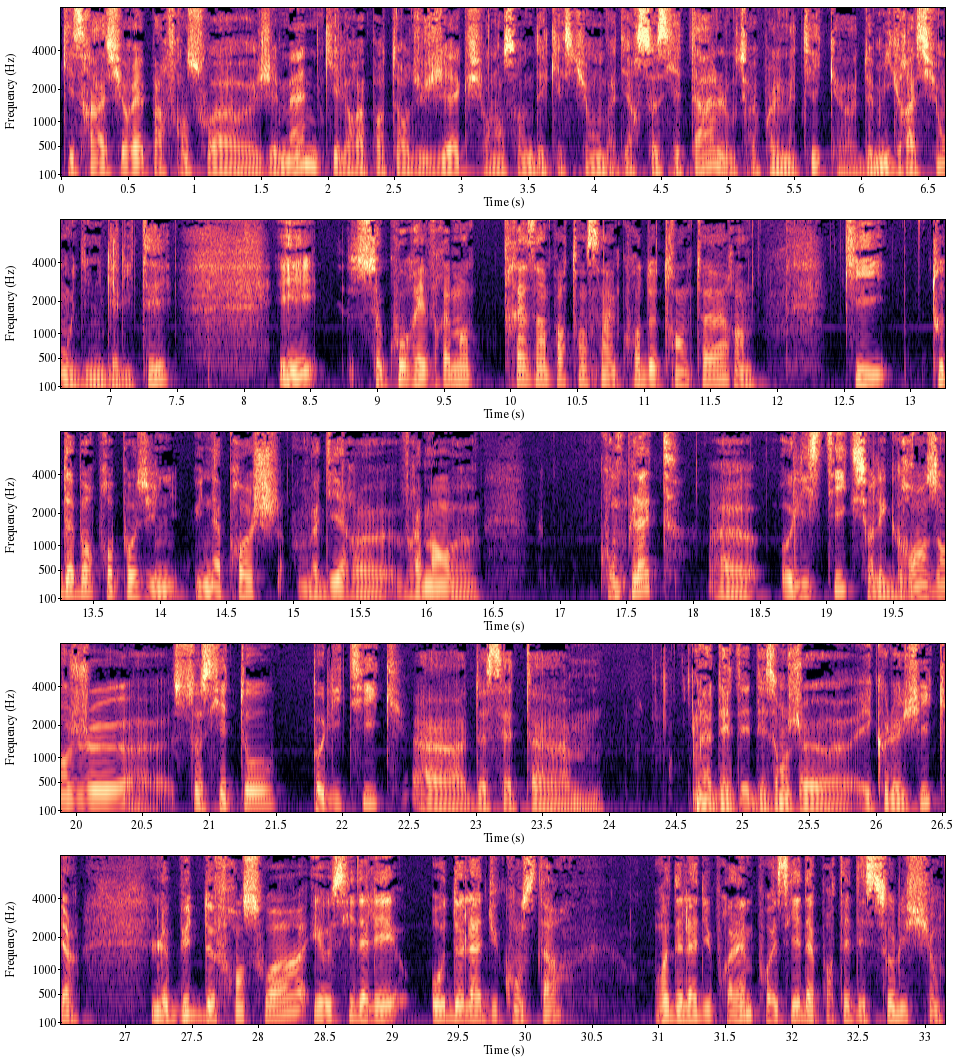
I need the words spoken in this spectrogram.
qui sera assuré par François euh, Gémen, qui est le rapporteur du GIEC sur l'ensemble des questions, on va dire, sociétales ou sur la problématique euh, de migration ou d'inégalité. Et ce cours est vraiment très important. C'est un cours de 30 heures qui, tout d'abord, propose une, une, approche, on va dire, euh, vraiment complète, holistique sur les grands enjeux sociétaux, politiques de cette des, des, enjeux écologiques le but de François est aussi d'aller au-delà du constat, au-delà du problème, pour essayer d'apporter des solutions.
